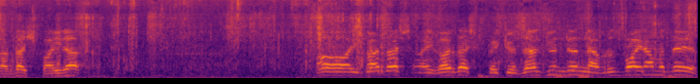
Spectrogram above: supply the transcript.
Kardeş bayram. Ay kardeş, ay kardeş, be güzel gündür, Nevruz bayramıdır.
